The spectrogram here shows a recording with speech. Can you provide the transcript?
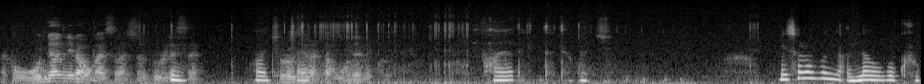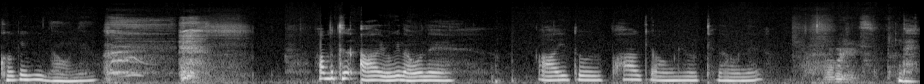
아까 5년이라고 말씀하셔서 놀랐어요. 아 졸업 진짜. 생활 딱 5년 했거든요. 봐야 되겠다 누군지 이 사람은 안 나오고 국악인이 나오네요 아무튼 아 여기 나오네 아이돌 파경 이렇게 나오네 모르겠습니다.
